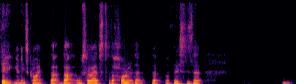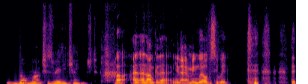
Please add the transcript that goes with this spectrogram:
thing, and it's quite that that also adds to the horror that, that of this is that not much has really changed. Well, and, and I'm gonna, you know, I mean, we're obviously we're the,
